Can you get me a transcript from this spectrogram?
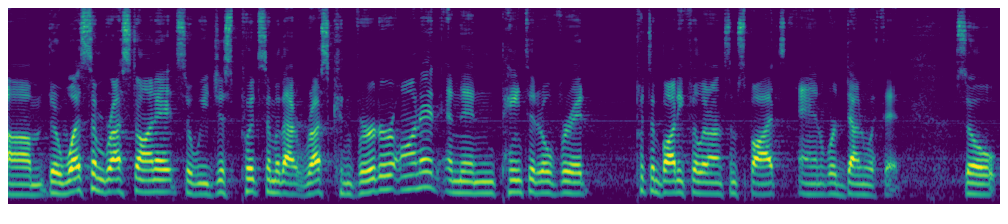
Um, there was some rust on it, so we just put some of that rust converter on it and then painted over it, put some body filler on some spots, and we're done with it. So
